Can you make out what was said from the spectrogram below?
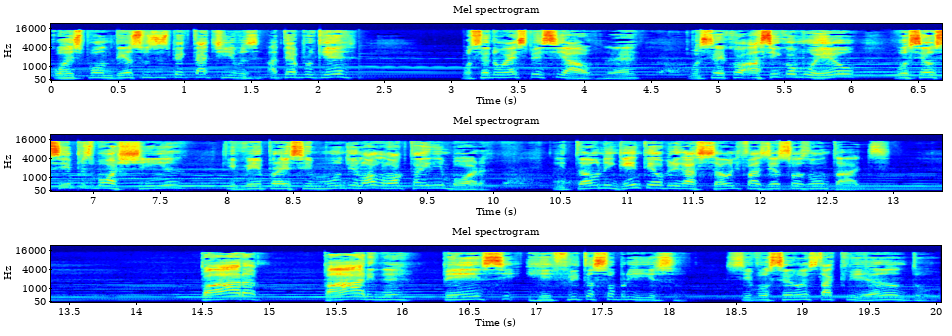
corresponder às suas expectativas, até porque você não é especial, né? Você, assim como eu, você é o simples bostinha que veio para esse mundo e logo logo está indo embora. Então ninguém tem a obrigação de fazer as suas vontades. Para, pare, né? Pense reflita sobre isso. Se você não está criando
